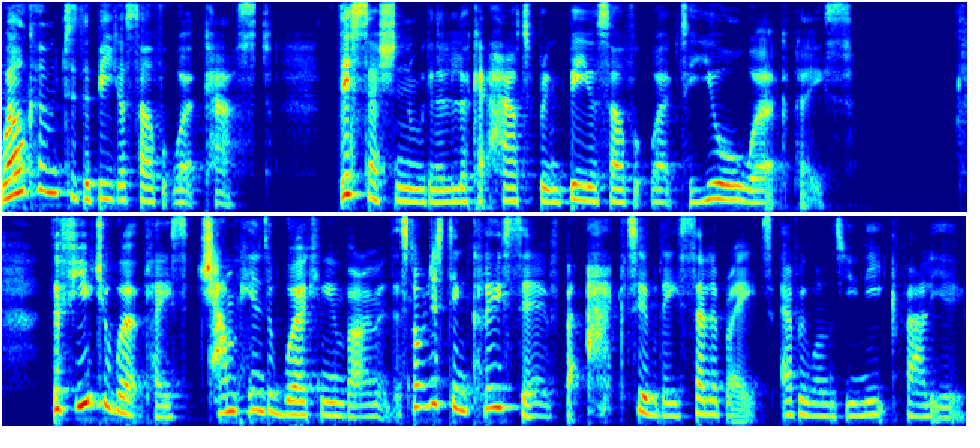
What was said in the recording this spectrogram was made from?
Welcome to the Be Yourself at Work cast. This session, we're going to look at how to bring Be Yourself at Work to your workplace. The future workplace champions a working environment that's not just inclusive, but actively celebrates everyone's unique value.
